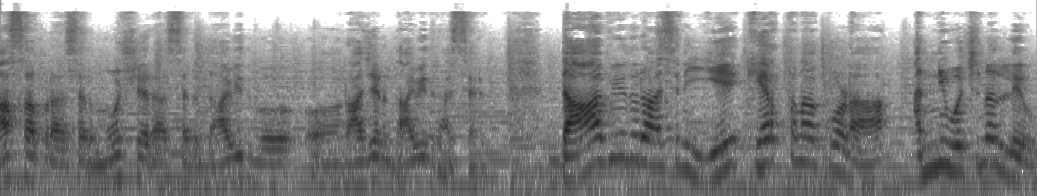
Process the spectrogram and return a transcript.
ఆసాప్ రాశారు మోషే రాశారు దావీద్ రాజైన దావీద్ రాశారు. దావీదు రాసిన ఏ కీర్తన కూడా అన్ని వచనాలు లేవు.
